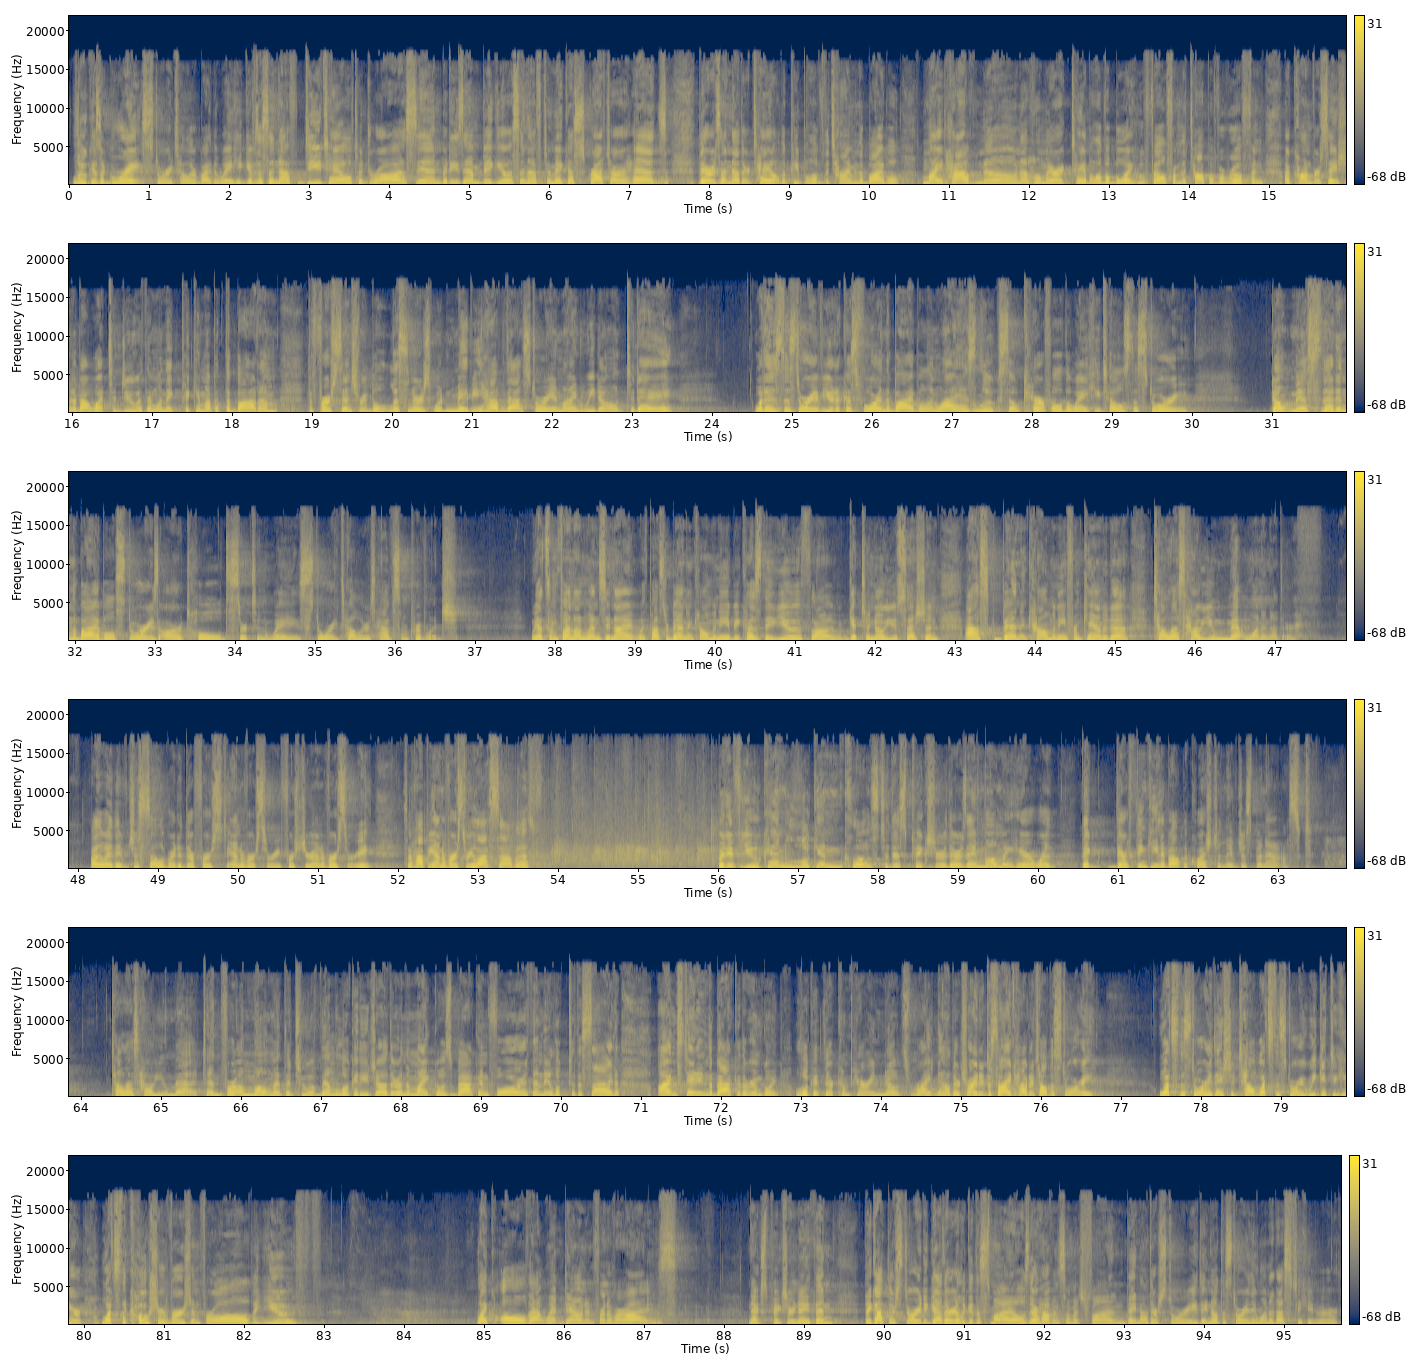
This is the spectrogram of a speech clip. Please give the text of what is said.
Luke is a great storyteller, by the way. He gives us enough detail to draw us in, but he's ambiguous enough to make us scratch our heads. There is another tale the people of the time in the Bible might have known a Homeric tale of a boy who fell from the top of a roof and a conversation about what to do with him when they pick him up at the bottom. The first century listeners would maybe have that story in mind. We don't today. What is the story of Eutychus for in the Bible, and why is Luke so careful the way he tells the story? Don't miss that in the Bible, stories are told certain ways. Storytellers have some privilege. We had some fun on Wednesday night with Pastor Ben and Calmany because the youth uh, get to know you session asked Ben and Calmany from Canada, tell us how you met one another. By the way, they've just celebrated their first anniversary, first year anniversary. So happy anniversary last Sabbath. But if you can look in close to this picture, there's a moment here where they, they're thinking about the question they've just been asked. Tell us how you met. And for a moment, the two of them look at each other, and the mic goes back and forth, and they look to the side. I'm standing in the back of the room going, Look at, they're comparing notes right now. They're trying to decide how to tell the story. What's the story they should tell? What's the story we get to hear? What's the kosher version for all the youth? Like all that went down in front of our eyes. Next picture, Nathan. They got their story together. Look at the smiles. They're having so much fun. They know their story. They know the story they wanted us to hear.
